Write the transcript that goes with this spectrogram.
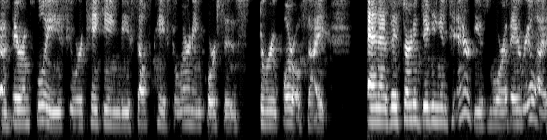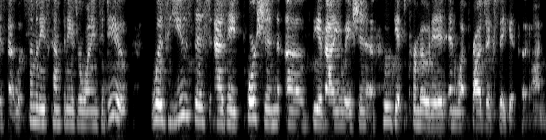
of their employees who were taking these self-paced learning courses through Pluralsight. And as they started digging into interviews more, they realized that what some of these companies were wanting to do was use this as a portion of the evaluation of who gets promoted and what projects they get put on.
